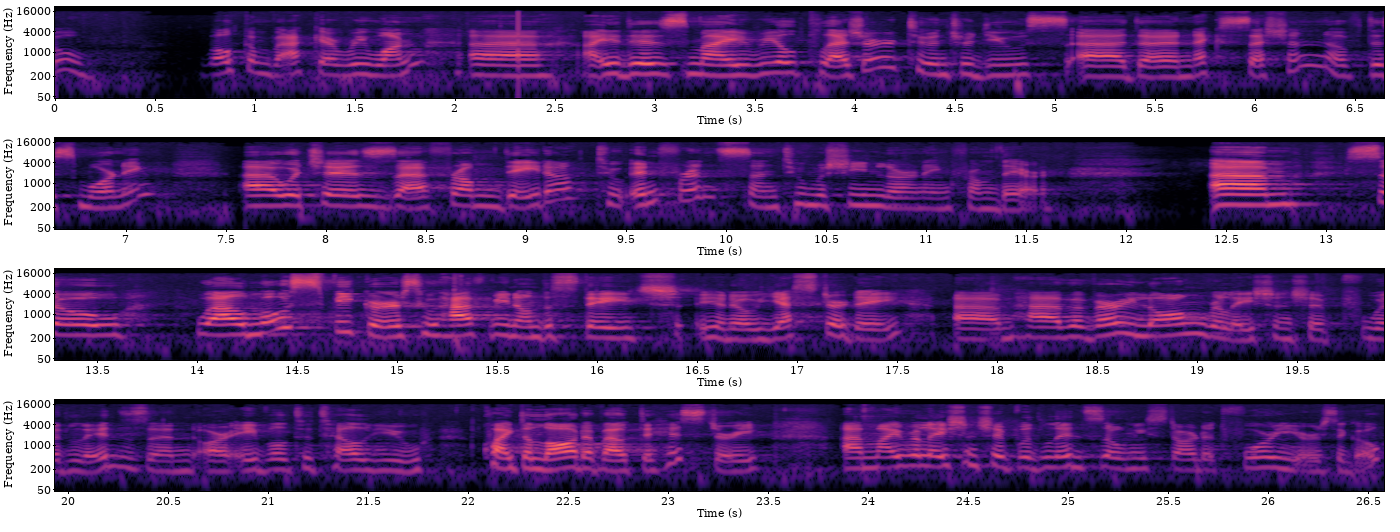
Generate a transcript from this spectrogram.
So, welcome back, everyone. Uh, it is my real pleasure to introduce uh, the next session of this morning, uh, which is uh, from data to inference and to machine learning from there. Um, so, while most speakers who have been on the stage, you know, yesterday um, have a very long relationship with LIDS and are able to tell you quite a lot about the history, uh, my relationship with LIDS only started four years ago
